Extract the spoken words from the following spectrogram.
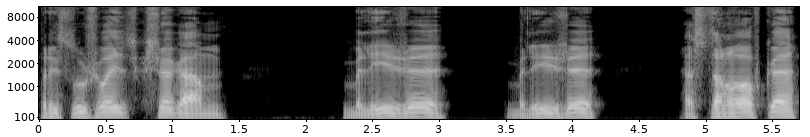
прислушиваясь к шагам. Ближе, ближе. Остановка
